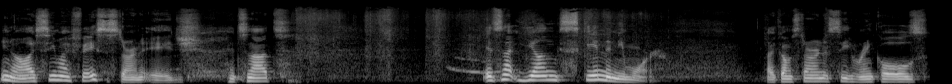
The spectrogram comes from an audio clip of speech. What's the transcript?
you know, I see my face is starting to age. It's not it's not young skin anymore. Like I'm starting to see wrinkles.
